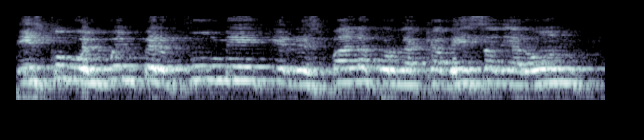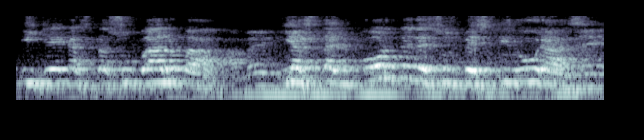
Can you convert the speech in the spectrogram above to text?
Es como el buen perfume que resbala por la cabeza de Aarón y llega hasta su barba Amén. y hasta el borde de sus vestiduras. Amén.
